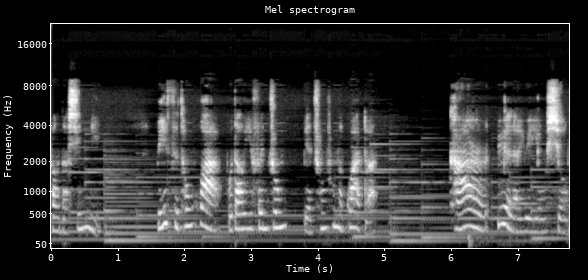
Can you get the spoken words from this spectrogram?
放到心里，彼此通话不到一分钟便匆匆地挂断。卡尔越来越优秀，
